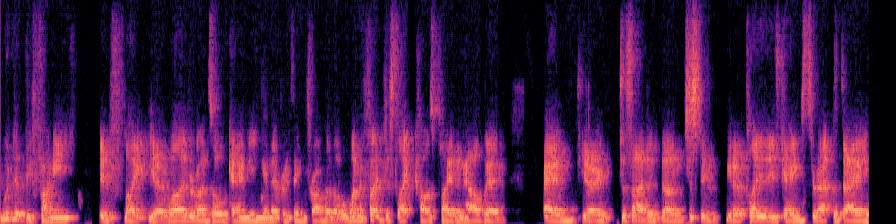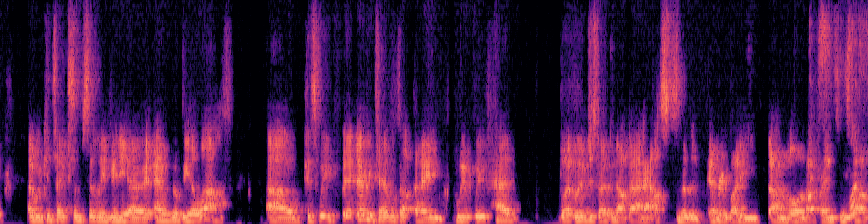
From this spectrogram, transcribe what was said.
wouldn't it be funny if, like, you know, while everyone's all gaming and everything from it all, what if I just like cosplayed an owlbear and, you know, decided uh, just you know, play these games throughout the day and we could take some silly video and it'll be a laugh. Because um, we every tabletop day, we, we've had but we've just opened up our house so that everybody, um, all of our friends and what's stuff.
